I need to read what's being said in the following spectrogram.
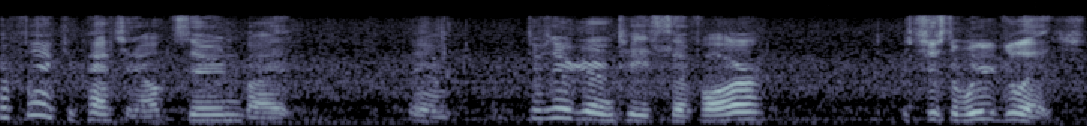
Hopefully I can patch it out soon, but you know, there's no guarantees so far. It's just a weird glitch.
